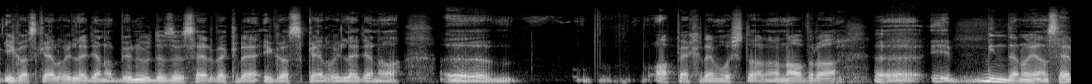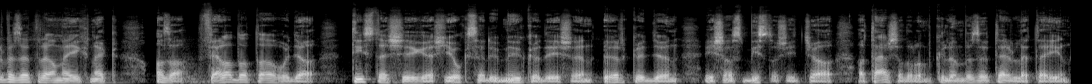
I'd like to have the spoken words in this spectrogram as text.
igaz kell, hogy legyen a bűnüldöző szervekre, igaz kell, hogy legyen a ö, APEC-re most, a NAV-ra, minden olyan szervezetre, amelyiknek az a feladata, hogy a tisztességes, jogszerű működésen örködjön, és azt biztosítja a társadalom különböző területein.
